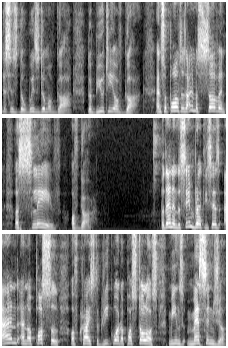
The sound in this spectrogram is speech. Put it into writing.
This is the wisdom of God, the beauty of God. And so Paul says, I'm a servant, a slave of God. But then in the same breath, he says, and an apostle of Christ. The Greek word apostolos means messenger,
